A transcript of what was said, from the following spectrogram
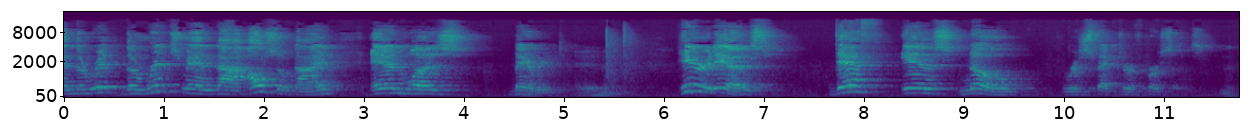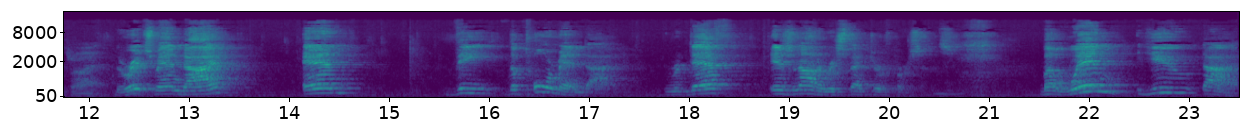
and the rich, the rich man died, also died and was buried. Amen. Here it is death is no respecter of persons. That's right. The rich man died, and the, the poor man died. Death is not a respecter of persons. But when you die,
